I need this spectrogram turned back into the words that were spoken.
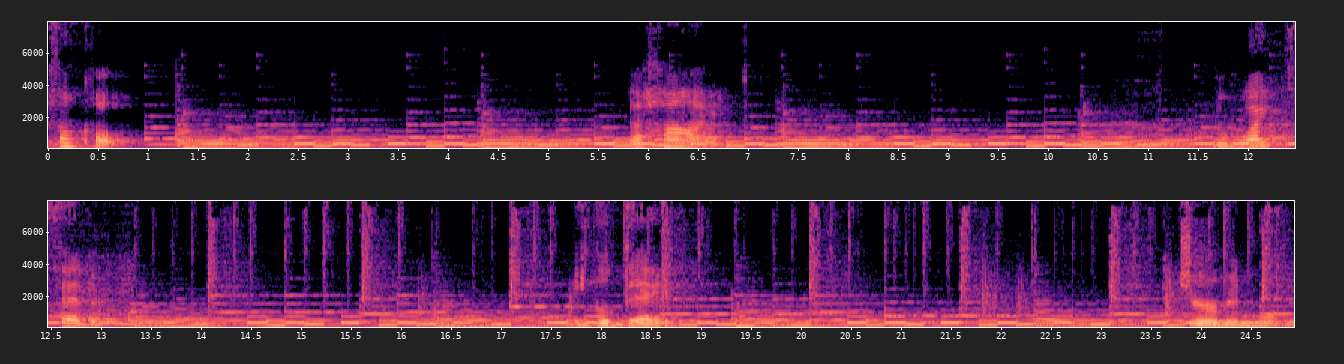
Funk Hole. The Hide. The White Feather. Eagle Day. The German Woman.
